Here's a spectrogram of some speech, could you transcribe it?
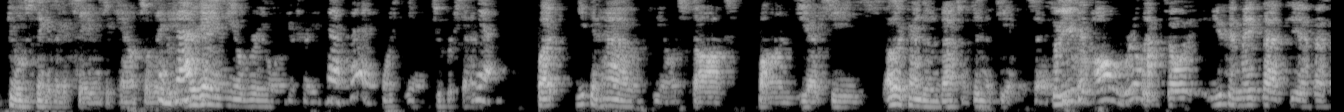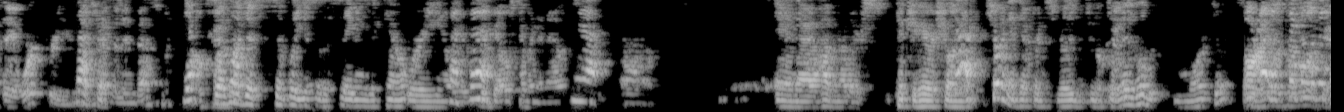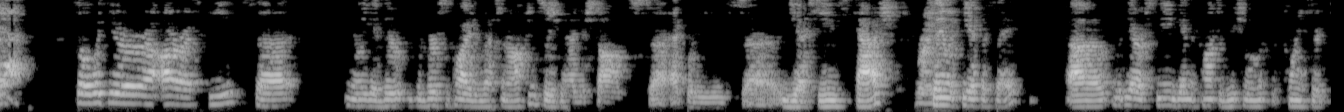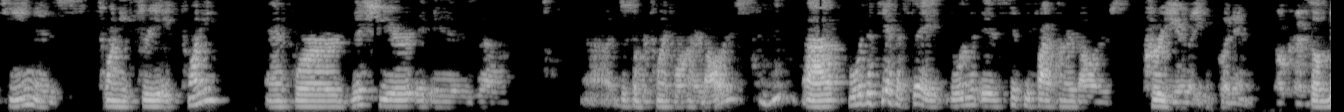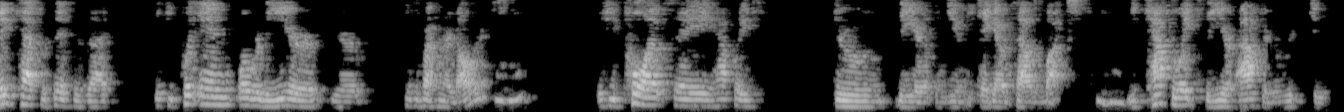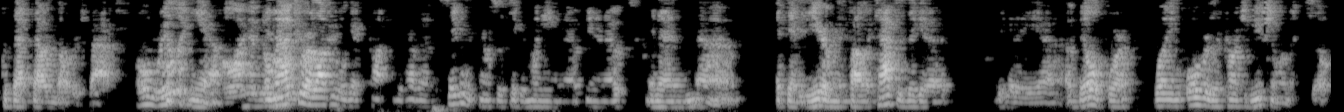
people just think it's like a savings account, so they, Exactly. they're getting you know very low interest rate, That's it. point you know two percent. Yeah. But you can have you know stocks, bonds, GICs, other kinds of investments in the TFSA. So you can, oh really? So you can make that TFSA work for you That's as right. an investment. Yeah. Okay. So it's not just simply just as a savings account where you know That's your, your it. bills come in and out. Yeah. And I have another picture here showing Sure. showing the difference really between the two. There's a little bit more to it. So, All right, Yeah, let's let's take a a look look at that. so with your uh, RSPs, uh, you know you get diversified investment options, so you can have your stocks, uh, equities, uh, GICs, cash. Right. Same with TFSA. Uh, with the RSP, again, the contribution limit for 2013 is 23,820, and for this year it is uh, uh, just over $2,400. dollars Mhm. Uh, but with the TFSA, the limit is $5,500 per year that you can put in. Okay. So the big catch with this is that if you put in over the year your $5,500, dollars Mhm. If you pull out, say, halfway through the year, like in June, you take out a thousand bucks. Mhm. You have to wait to the year after to, re- to put that thousand dollars back. Oh really? Yeah. Oh, I had no and that's where a lot of people get caught because they have it as a savings account, so they take their money in and out, in and out, and then uh, at the end of the year, when they file their taxes, they get a they get a, uh, a bill for going over their contribution limit. So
